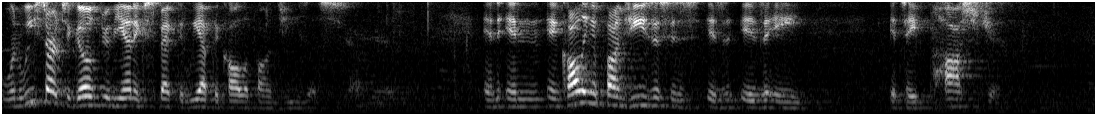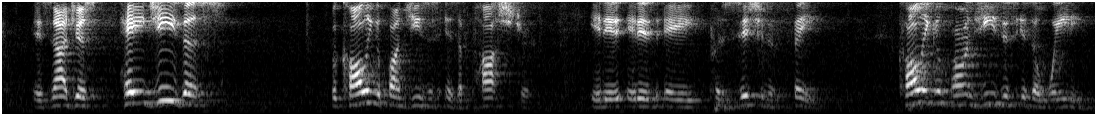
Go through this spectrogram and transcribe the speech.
When we start to go through the unexpected, we have to call upon Jesus. And in, in calling upon Jesus is, is, is a it's a posture. It's not just, hey, Jesus, but calling upon Jesus is a posture, it is, it is a position of faith. Calling upon Jesus is a waiting,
